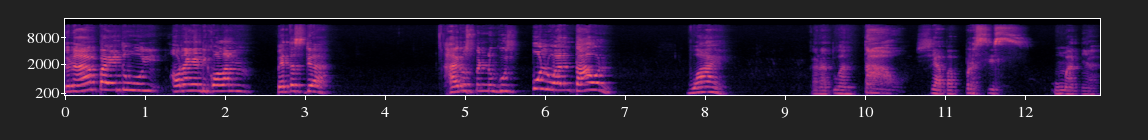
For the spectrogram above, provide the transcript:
Kenapa itu orang yang di kolam Bethesda harus menunggu puluhan tahun? Why? Karena Tuhan tahu siapa persis umatnya.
